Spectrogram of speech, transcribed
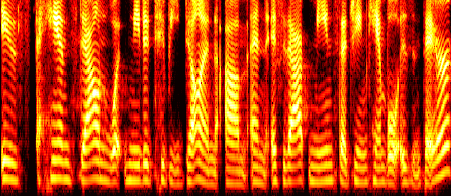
is hands down what needed to be done. Um, and if that means that Jane Campbell isn't there,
